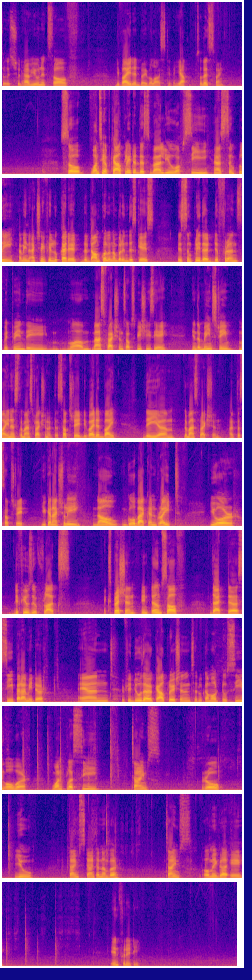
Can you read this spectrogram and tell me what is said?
So, it should have units of divided by velocity yeah. So, that is fine. So, once you have calculated this value of C as simply I mean actually if you look at it the Damkohler number in this case is simply the difference between the um, mass fractions of species A in the mainstream minus the mass fraction at the substrate divided by the, um, the mass fraction at the substrate. You can actually now go back and write your diffusive flux expression in terms of that uh, C parameter and if you do the calculations it will come out to C over 1 plus C times rho u times Stanton number times omega A infinity.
